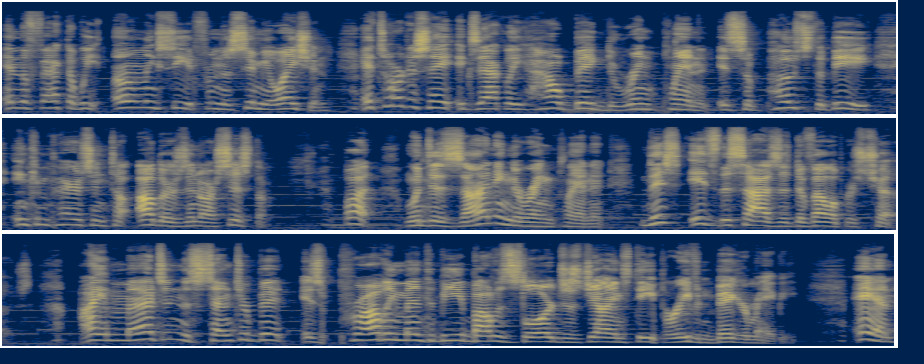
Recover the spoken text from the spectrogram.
and the fact that we only see it from the simulation, it's hard to say exactly how big the ring planet is supposed to be in comparison to others in our system. But when designing the ring planet, this is the size the developers chose. I imagine the center bit is probably meant to be about as large as Giant's Deep or even bigger maybe and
